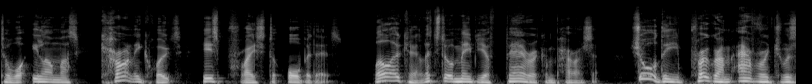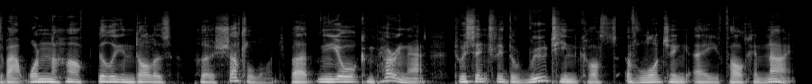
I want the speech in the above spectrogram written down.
to what Elon Musk currently quotes his price to orbit is. Well, okay, let's do maybe a fairer comparison. Sure, the program average was about $1.5 billion per shuttle launch, but you're comparing that to essentially the routine costs of launching a Falcon 9.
